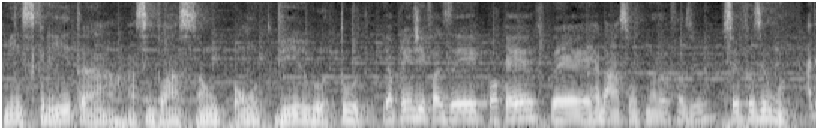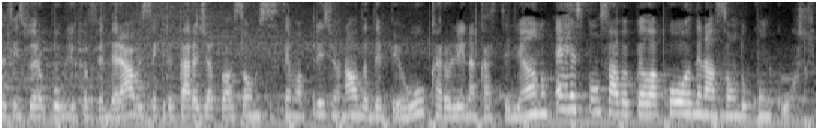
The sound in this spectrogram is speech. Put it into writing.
Minha escrita, acentuação, ponto, vírgula, tudo. E aprendi a fazer qualquer é, redação que mandava fazer, eu sei fazer uma. A defensora pública federal e secretária de atuação no sistema prisional da DPU, Carolina Castelhano, é responsável pela coordenação do concurso.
